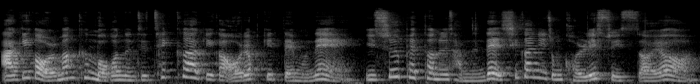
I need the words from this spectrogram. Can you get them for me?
아기가 얼만큼 먹었는지 체크하기가 어렵기 때문에 이 수유 패턴을 잡는데 시간이 좀 걸릴 수 있어요.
